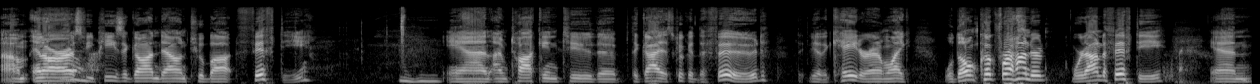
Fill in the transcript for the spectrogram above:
Um, and our RSVPs had gone down to about 50. And I'm talking to the, the guy that's cooking the food, you know, the caterer, and I'm like, well, don't cook for 100. We're down to 50. And,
